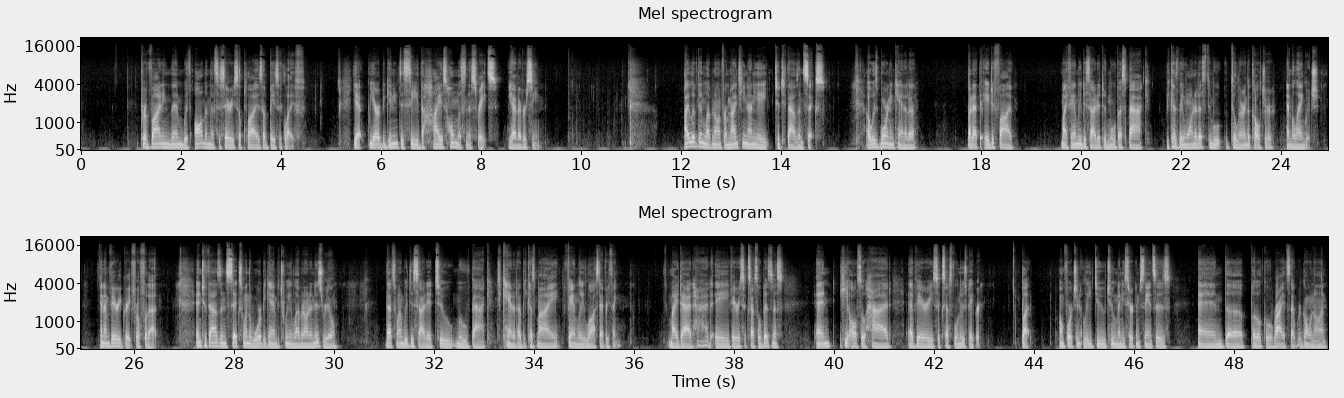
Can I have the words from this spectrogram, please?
providing them with all the necessary supplies of basic life. Yet we are beginning to see the highest homelessness rates we have ever seen. I lived in Lebanon from 1998 to 2006. I was born in Canada, but at the age of five, my family decided to move us back because they wanted us to move to learn the culture and the language. And I'm very grateful for that. In 2006, when the war began between Lebanon and Israel, that's when we decided to move back to Canada because my family lost everything. My dad had a very successful business, and he also had a very successful newspaper. But unfortunately, due to many circumstances and the political riots that were going on,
